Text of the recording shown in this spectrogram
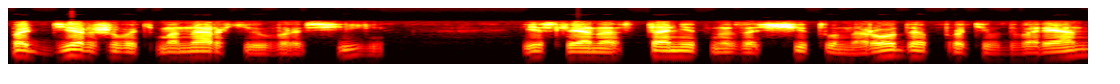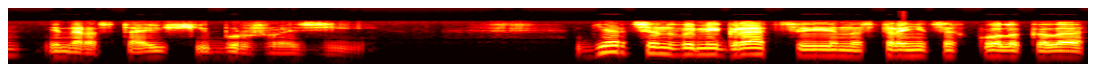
поддерживать монархию в России, если она станет на защиту народа против дворян и нарастающей буржуазии. Герцен в эмиграции на страницах колокола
